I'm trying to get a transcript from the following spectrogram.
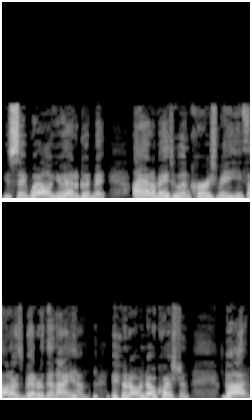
You say, Well, you had a good mate. I had a mate who encouraged me. He thought I was better than I am. you know, no question. But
